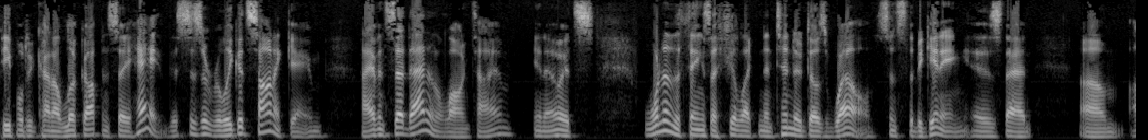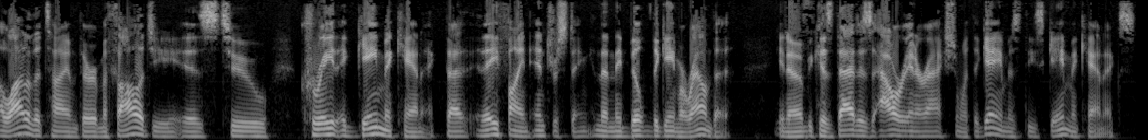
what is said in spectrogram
people to kind of look up and say, "Hey, this is a really good Sonic game." I haven't said that in a long time. You know, it's one of the things I feel like Nintendo does well since the beginning is that um, a lot of the time their mythology is to create a game mechanic that they find interesting, and then they build the game around it. You know, because that is our interaction with the game is these game mechanics.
